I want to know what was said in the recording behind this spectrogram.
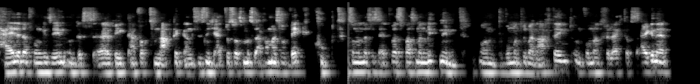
Teile davon gesehen und es äh, regt einfach zum Nachdenken an. Es ist nicht etwas, was man so einfach mal so wegguckt, sondern das ist etwas, was man mitnimmt und wo man drüber nachdenkt und wo man vielleicht auch eigene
